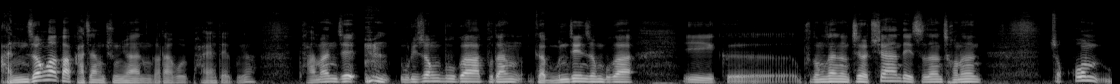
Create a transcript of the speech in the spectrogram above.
안정화가 가장 중요한 거라고 봐야 되고요. 다만 이제 우리 정부가 부당, 그러니까 문재인 정부가 이 그 부동산 정책을 취하는 데 있어서는 저는 조금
